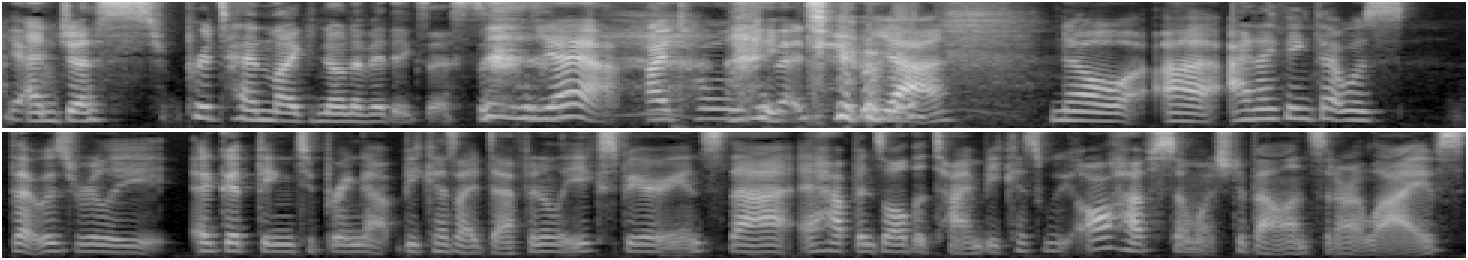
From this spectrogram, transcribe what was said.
yeah. and just pretend like none of it exists. Yeah i totally like, do that too. yeah. No uh, and i think that was that was really a good thing to bring up because I definitely experienced that. It happens all the time because we all have so much to balance in our lives.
